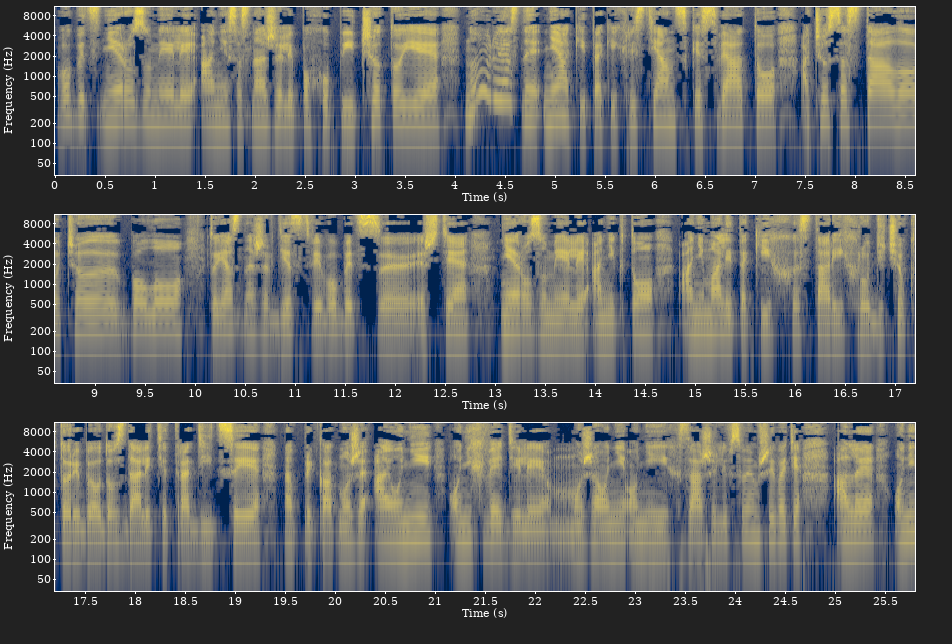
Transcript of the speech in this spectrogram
vôbec nerozumeli ani sa snažili pochopiť, čo to je. No jasne, nejaký taký chrystianské sviato a čo sa stalo, čo bolo. To jasné, že v detstve vôbec e, ešte nerozumeli a nikto, ani mali takých starých rodičov, ktorí by odovzdali tie tradície. Napríklad, môže aj oni o nich vedeli, môže oni, oni ich zažili v svojom živote, ale oni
